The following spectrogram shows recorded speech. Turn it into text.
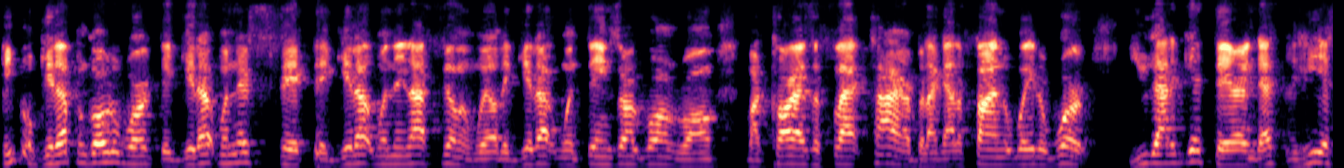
people get up and go to work. They get up when they're sick. They get up when they're not feeling well. They get up when things aren't going wrong. My car has a flat tire, but I got to find a way to work. You got to get there, and that he has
